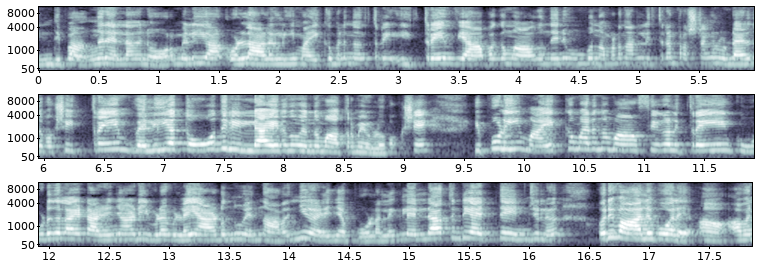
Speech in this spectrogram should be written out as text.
എന്തിപ്പോൾ അങ്ങനെയല്ലാതെ നോർമലി ഉള്ള ആളുകൾ ഈ മയക്കുമരുന്ന് അത്ര ഇത്രയും വ്യാപകമാകുന്നതിന് മുമ്പ് നമ്മുടെ നാട്ടിൽ ഇത്തരം പ്രശ്നങ്ങൾ ഉണ്ടായിരുന്നു. പക്ഷേ ഇത്രയും വലിയ തോതിലില്ലായിരുന്നു എന്ന് മാത്രമേ ഉള്ളൂ. പക്ഷേ ഇപ്പോൾ ഈ മയക്കുമരുന്ന് മാഫിയകൾ ഇത്രയും കൂടുതലായിട്ട് അഴിഞ്ഞാടി ഇവിടെ വിളയാടുന്നു എന്ന് അറിഞ്ഞു കഴിഞ്ഞപ്പോൾ അല്ലെങ്കിൽ എല്ലാത്തിന്റെ അറ്റ് ദ എൻഡിൽ ഒരു വാൽ പോലെ ആ അവൻ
